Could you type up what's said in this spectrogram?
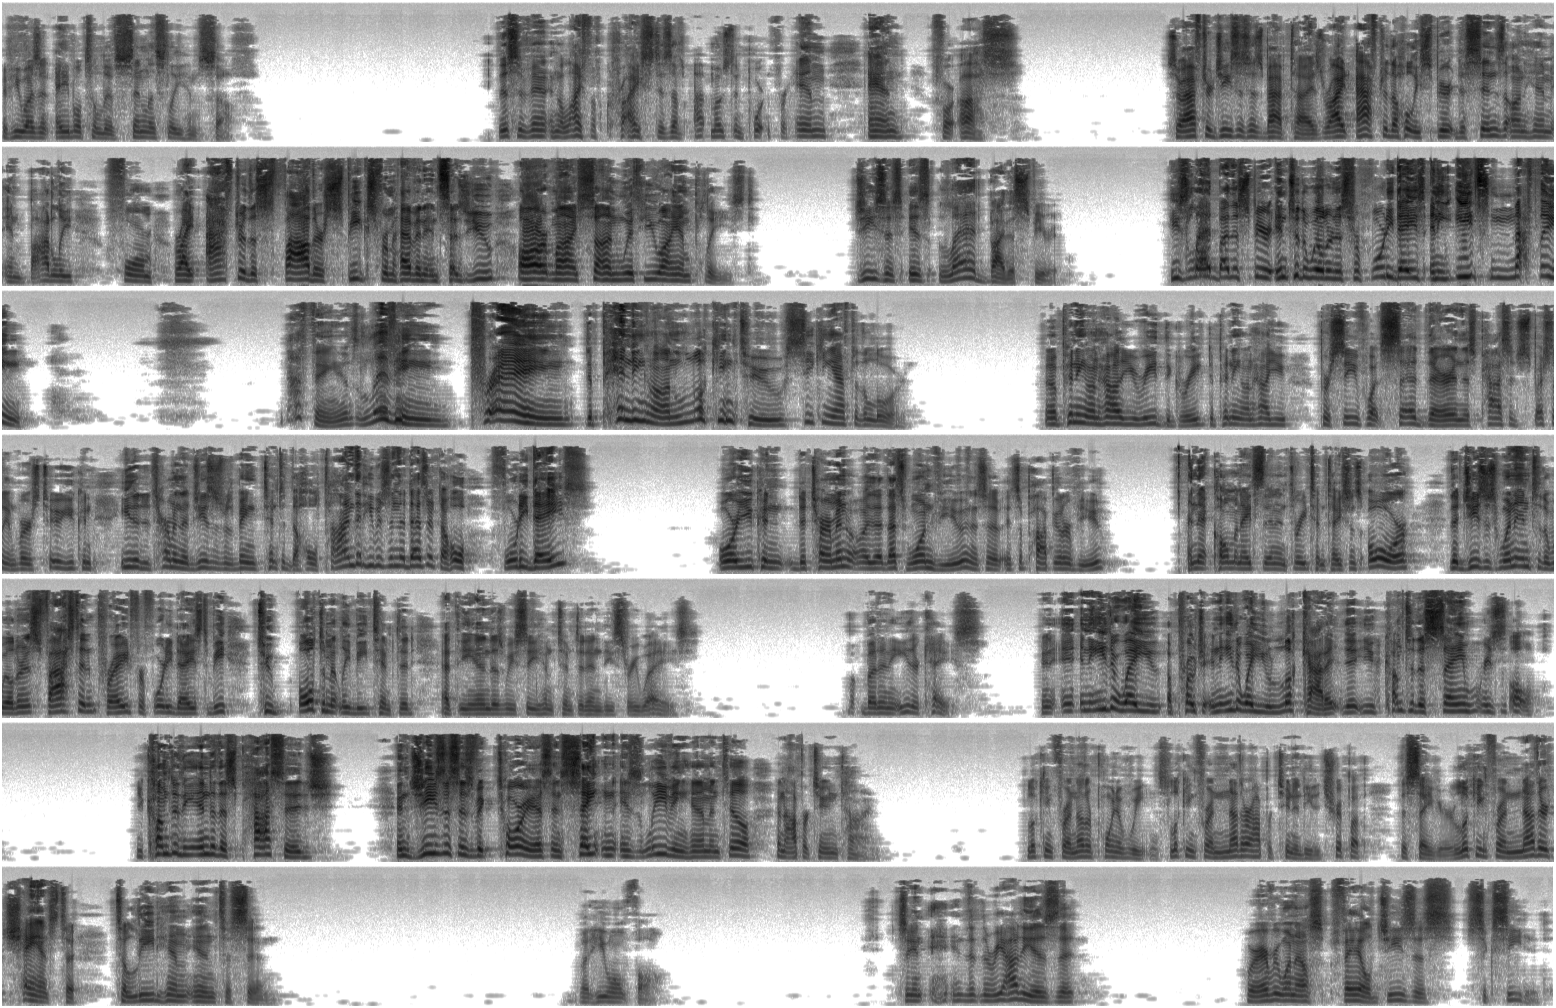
if he wasn't able to live sinlessly himself. This event in the life of Christ is of utmost importance for him and for us. So after Jesus is baptized, right after the Holy Spirit descends on him in bodily form, right after the Father speaks from heaven and says, You are my Son, with you I am pleased. Jesus is led by the Spirit. He's led by the Spirit into the wilderness for 40 days and he eats nothing. Nothing. It's living, praying, depending on, looking to, seeking after the Lord. And depending on how you read the Greek, depending on how you perceive what's said there in this passage, especially in verse 2, you can either determine that Jesus was being tempted the whole time that he was in the desert, the whole 40 days, or you can determine, or that that's one view, and it's a, it's a popular view, and that culminates then in three temptations, or that Jesus went into the wilderness, fasted and prayed for 40 days to be, to ultimately be tempted at the end as we see him tempted in these three ways. But in either case, in, in either way you approach it, in either way you look at it, you come to the same result. You come to the end of this passage and Jesus is victorious and Satan is leaving him until an opportune time. Looking for another point of weakness, looking for another opportunity to trip up the Savior, looking for another chance to, to lead him into sin. But he won't fall. See, and, and the, the reality is that where everyone else failed, Jesus succeeded.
